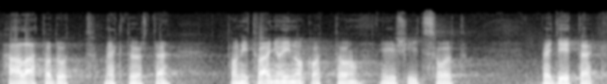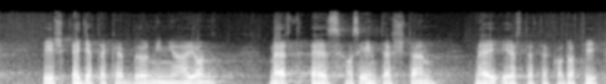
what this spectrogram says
hálát adott, megtörte, tanítványainak adta, és így szólt. Vegyétek, és egyetek ebből minnyájan, mert ez az én testem, mely értetek adatik.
